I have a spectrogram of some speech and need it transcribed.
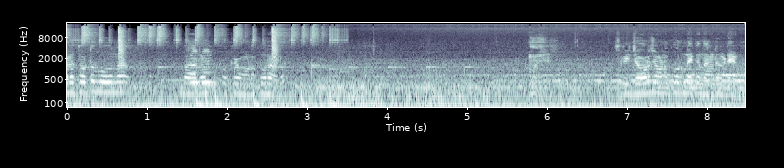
വലത്തോട്ട് പോകുന്ന ഭാഗം ഒക്കെ ഓണക്കൂറാണ്. ശ്രീ ജോർജ് ഓണക്കൂറിന്റെയൊക്കെ നാട് ഇവിടെയാണ്.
